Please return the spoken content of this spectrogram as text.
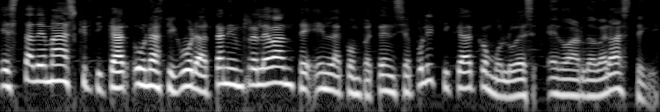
está de más criticar una figura tan irrelevante en la competencia política como lo es Eduardo Verástegui.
